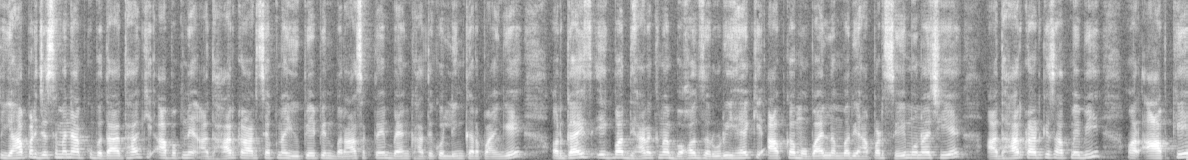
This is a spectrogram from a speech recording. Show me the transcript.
तो यहाँ पर जैसे मैंने आपको बताया था कि आप अपने आधार कार्ड से अपना यूपीआई पिन बना सकते हैं बैंक खाते को लिंक कर पाएँगे। और गाइज़ एक बात ध्यान रखना बहुत ज़रूरी है कि आपका मोबाइल नंबर यहाँ पर सेम होना चाहिए, आधार कार्ड के साथ में भी। और आपके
